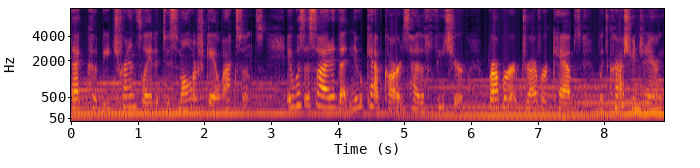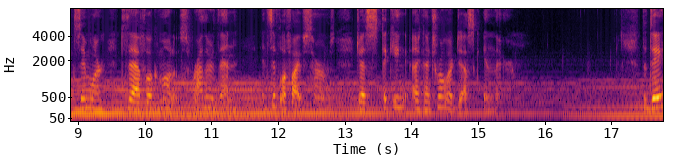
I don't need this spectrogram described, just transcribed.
that could be translated to smaller scale accidents. It was decided that new cab cars had to feature proper driver cabs with crash engineering similar to that of locomotives, rather than, in simplified terms, just sticking a controller desk in there. The day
